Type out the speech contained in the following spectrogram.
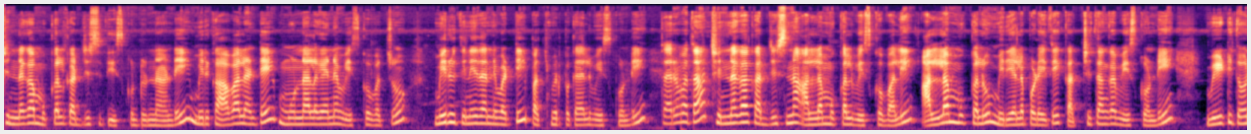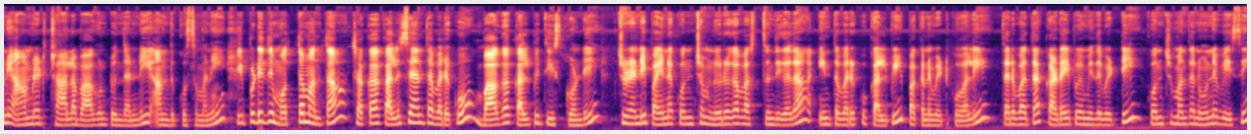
చిన్నగా ముక్కలు కట్ చేసి తీసుకుంటున్నా అండి. మీరు కావాలంటే మూడు నాలుగైనా వేసుకోవచ్చు. మీరు తినేదాన్ని బట్టి పచ్చిమిరపకాయలు వేసుకోండి. తర్వాత చిన్నగా కట్ చేసిన అల్లం ముక్కలు వేసుకోవాలి. అల్లం ముక్కలు మిరియాల పొడి అయితే ఖచ్చితంగా వేసుకోండి. వీటి వీటితోని ఆమ్లెట్ చాలా బాగుంటుందండి అందుకోసమని. ఇప్పుడు ఇది మొత్తం అంతా చక్కగా కలిసేంత వరకు బాగా కలిపి తీసుకోండి. చూడండి పైన కొంచెం నురగా వస్తుంది కదా ఇంతవరకు కలిపి పక్కన పెట్టుకోవాలి. తర్వాత కడాయి పొయ్యి మీద పెట్టి కొంచెం అంతా నూనె వేసి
